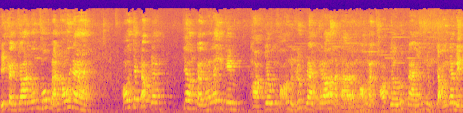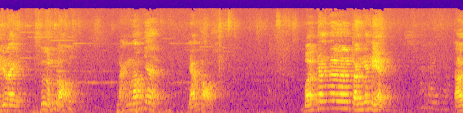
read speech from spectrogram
Chỉ cần cho anh uống thuốc là anh ói ra. Ói chất độc ra. Chứ không cần phải lấy cái kim thọt vô cái phổi mình rút ra cái đó là trời ơi mỗi lần thọt vô rút ra giống như mình chọn cái miền vô đây. Nó lủng lỗ nặng lắm nha. Giảm thọ. Bệnh nhân ờ, trần nhân nghĩa. À,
